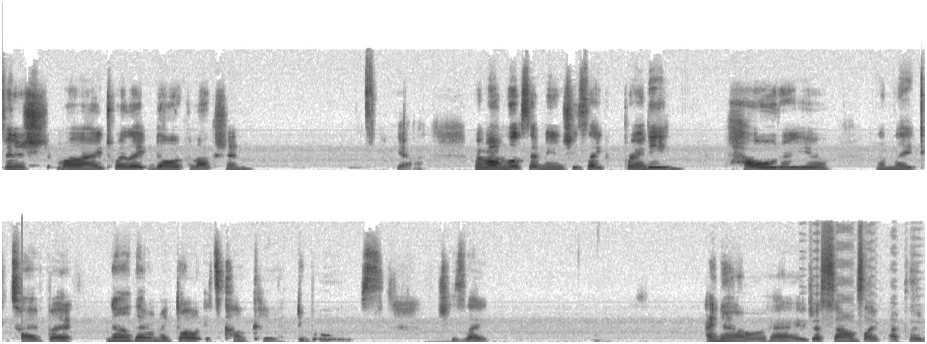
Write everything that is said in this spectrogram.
finished my Twilight doll collection. Yeah. My mom looks at me and she's like, Brandy, how old are you? And I'm like, 12, but now that I'm adult, it's called collectibles. She's like, I know, okay, it just sounds like I play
